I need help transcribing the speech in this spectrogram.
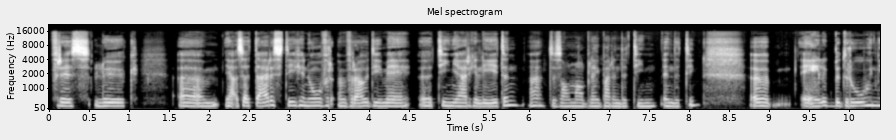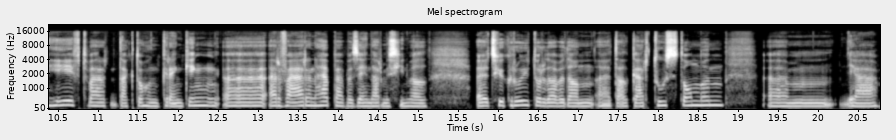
fris, leuk, ehm, ja, zet daar eens tegenover een vrouw die mij uh, tien jaar geleden, het is allemaal blijkbaar in de tien, in de tien uh, eigenlijk bedrogen heeft, waar dat ik toch een krenking uh, ervaren heb. En we zijn daar misschien wel uitgegroeid doordat we dan uit elkaar toestonden. Um, ja,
